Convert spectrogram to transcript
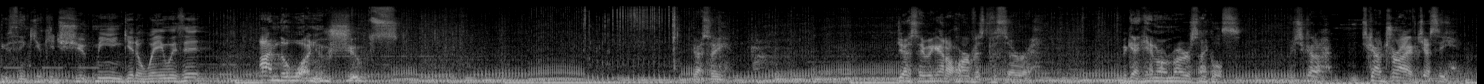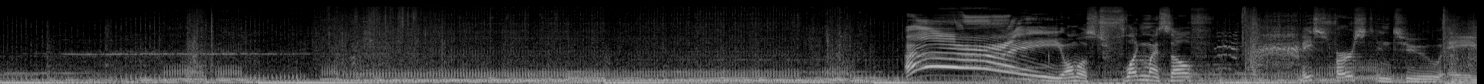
You think you can shoot me and get away with it? I'm the one who shoots. Jesse. Jesse, we gotta harvest Viscera. Gotta get on motorcycles. We just gotta, just gotta drive, Jesse. I almost flung myself face first into a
